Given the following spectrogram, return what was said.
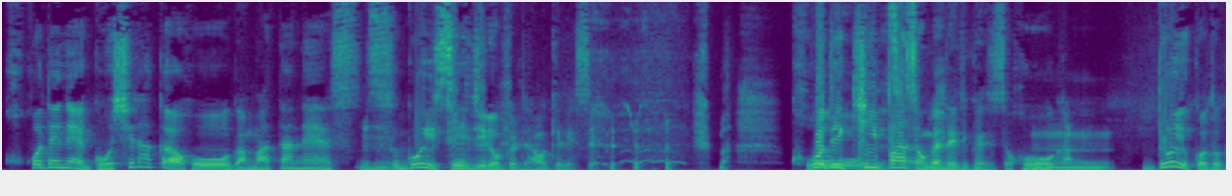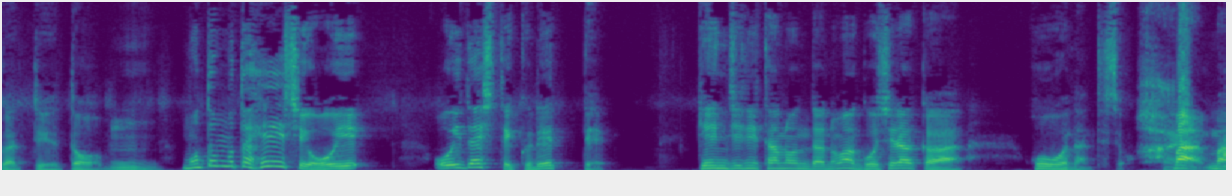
ここでね、後白河法皇がまたね、すごい政治力なわけですよ。こここでキーパーソンが出てくるんですよ、法皇が。うん。どういうことかっていうとう、ん。もともと兵士を追い、追い出してくれって、源氏に頼んだのは後白河法皇なんですよ。はいまあま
